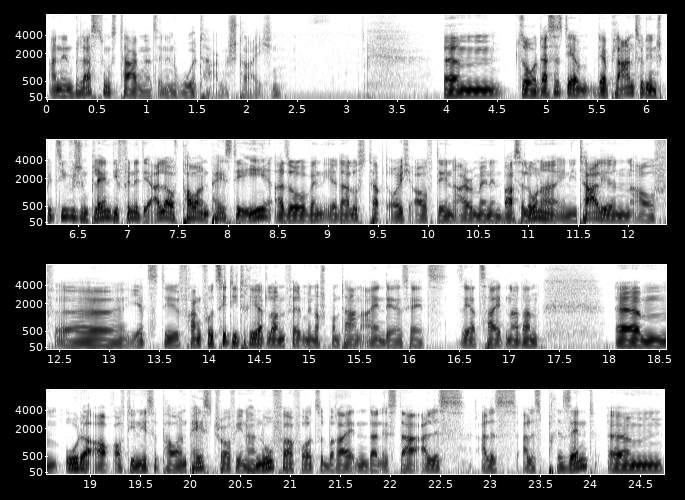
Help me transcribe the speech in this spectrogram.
an den Belastungstagen als an den Ruhetagen streichen. Ähm, so, das ist der, der Plan zu den spezifischen Plänen. Die findet ihr alle auf powerandpace.de. Also, wenn ihr da Lust habt, euch auf den Ironman in Barcelona, in Italien, auf äh, jetzt die Frankfurt City Triathlon, fällt mir noch spontan ein, der ist ja jetzt sehr zeitnah dann, ähm, oder auch auf die nächste Power and Pace Trophy in Hannover vorzubereiten, dann ist da alles, alles, alles präsent. Ähm,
